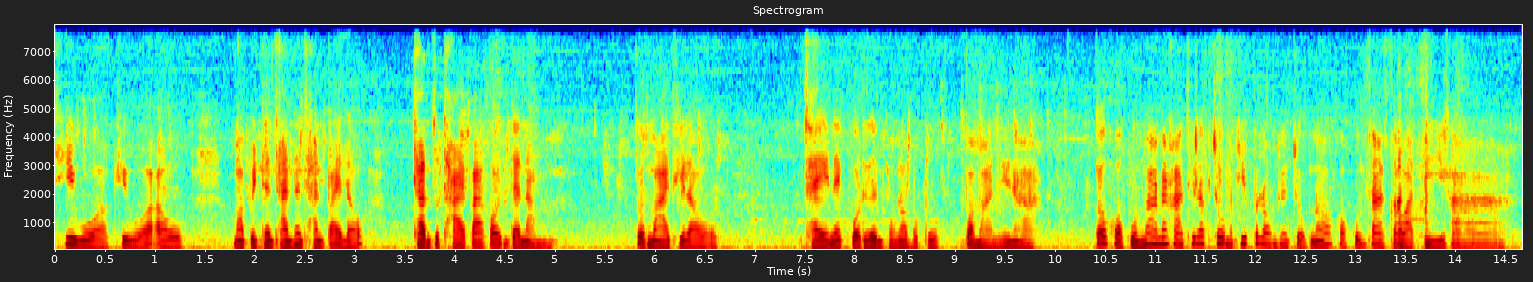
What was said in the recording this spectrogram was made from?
ที่วัวขี้วัวเอามาเป็นชั้นๆชั้นๆไปแล้ว ชั้นสุดท้ายป้าก็จะนำต้นไม้ที่เราใช้ในครัวเรือนของเรามาปลูกประมาณนี้นะคะ ก็ขอบคุณมากนะคะ ที่รับชมคลิปประลองจนจบเนาะขอบคุณจ้าสวัสดีค่ะ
